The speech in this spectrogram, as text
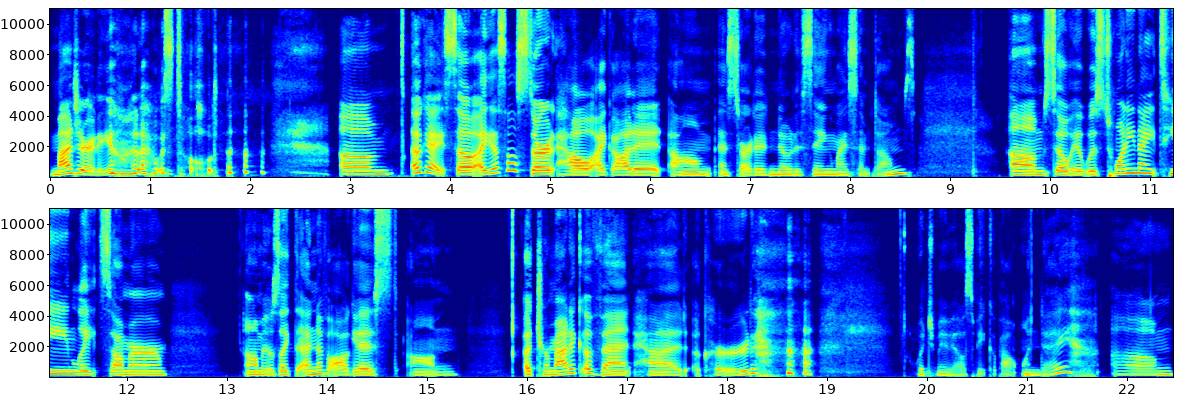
my journey, what I was told. Um, okay, so I guess I'll start how I got it um, and started noticing my symptoms. Um, so it was 2019, late summer. Um, it was like the end of August. Um, a traumatic event had occurred, which maybe I'll speak about one day. Um,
